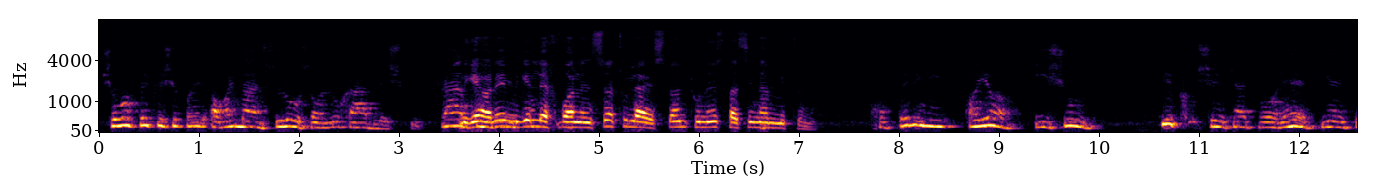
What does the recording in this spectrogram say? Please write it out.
شما فکرش کنید آقای منصور اوسانلو قبلش بود. میگه آره میگه لخوالنسا تو لهستان تونست پس اینم می‌تونه. خب ببینید آیا ایشون یک شرکت واحد یک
